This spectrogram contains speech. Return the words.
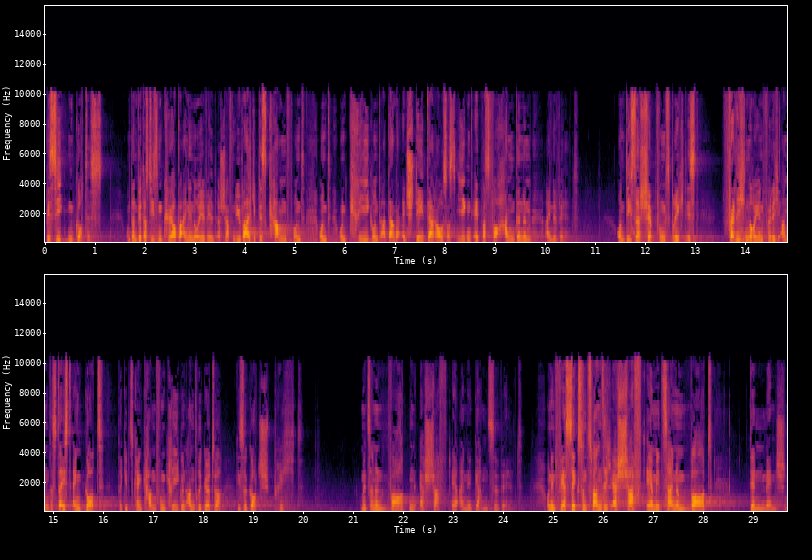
besiegten Gottes. Und dann wird aus diesem Körper eine neue Welt erschaffen. Überall gibt es Kampf und, und, und Krieg und dann entsteht daraus aus irgendetwas Vorhandenem eine Welt. Und dieser Schöpfungsbericht ist völlig neu und völlig anders. Da ist ein Gott, da gibt es keinen Kampf und Krieg und andere Götter. Dieser Gott spricht. Und mit seinen Worten erschafft er eine ganze Welt. Und in Vers 26 erschafft er mit seinem Wort den Menschen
